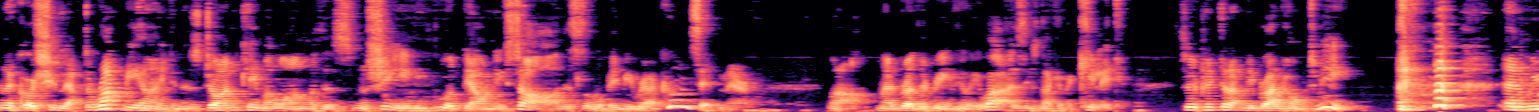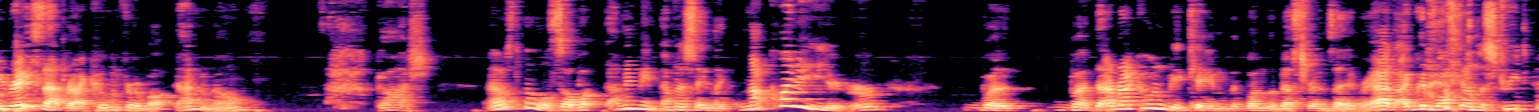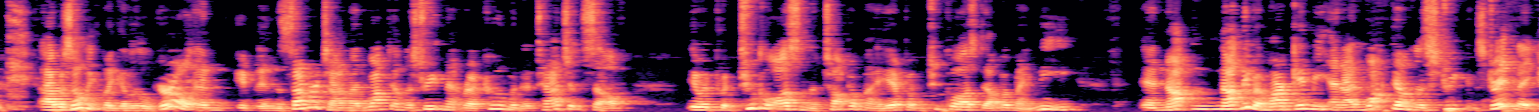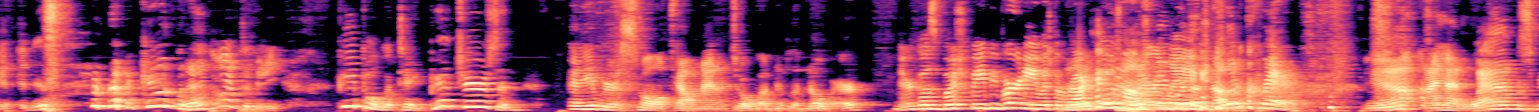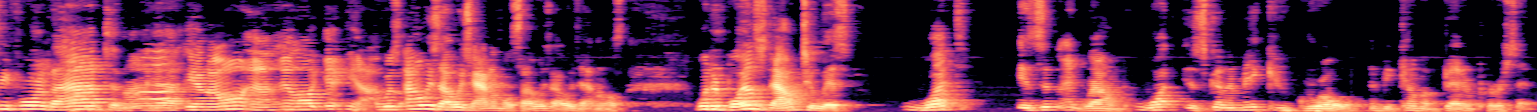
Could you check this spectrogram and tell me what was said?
And of course, she left the runt behind. And as John came along with his machine, he looked down and he saw this little baby raccoon sitting there. Well, my brother being who he was, he's not going to kill it. So he picked it up and he brought it home to me. and we raised that raccoon for about, I don't know, ah, gosh, I was a little so, but I mean, I'm to say like not quite a year, but but that raccoon became the, one of the best friends I ever had. I could walk down the street. I was only like a little girl, and in, in the summertime, I'd walk down the street, and that raccoon would attach itself. It would put two claws on the top of my hip and two claws down by my knee, and not not leave a mark in me. And I'd walk down the street and straight legged, and this raccoon would hang on to me. People would take pictures, and and here we're in small town Manitoba, middle of nowhere. There goes Bush baby Bernie with the raccoon on her leg. With another critter. yeah, I had lambs before that, and I had, you know, and you know, it, yeah, it was always, always animals, always, always animals. What it boils down to is what is in that ground, what is going to make you grow and become a better person.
